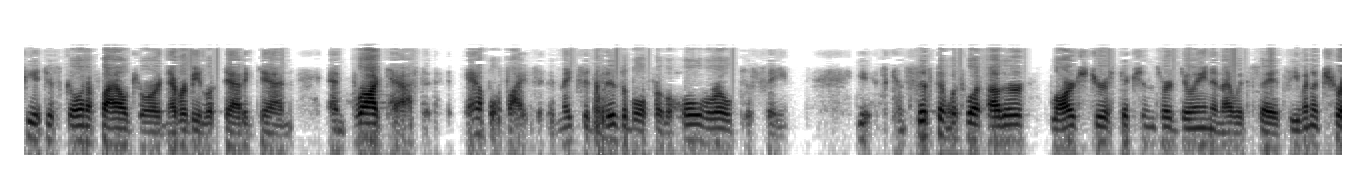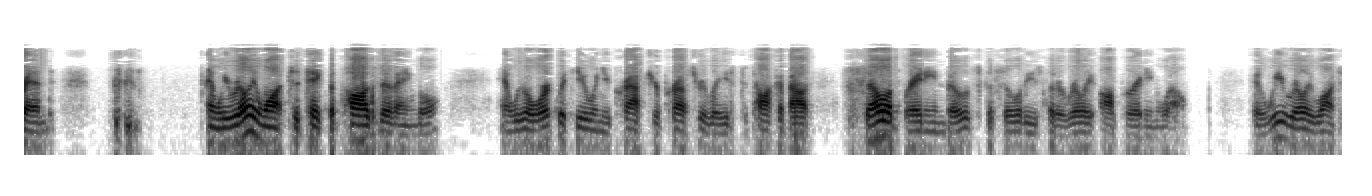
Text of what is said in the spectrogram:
see it just go in a file drawer, and never be looked at again, and broadcast it. It amplifies it. It makes it visible for the whole world to see. It's consistent with what other large jurisdictions are doing, and I would say it's even a trend. And we really want to take the positive angle, and we will work with you when you craft your press release to talk about celebrating those facilities that are really operating well. And we really want to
